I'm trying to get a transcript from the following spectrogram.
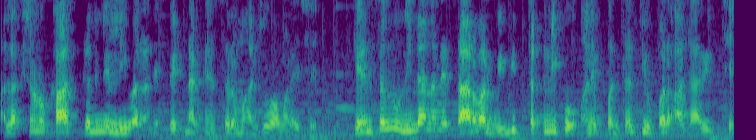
આ લક્ષણો ખાસ કરીને લીવર અને પેટના કેન્સરમાં જોવા મળે છે. કેન્સરનું નિદાન અને સારવાર વિવિધ તકનીકો અને પદ્ધતિઓ પર આધારિત છે.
